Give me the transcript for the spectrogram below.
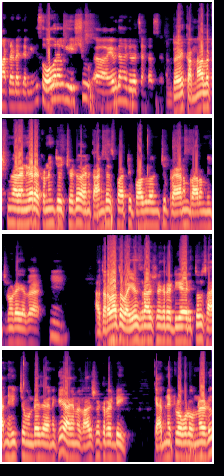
మాట్లాడడం జరిగింది. సో ఓవరాల్గా ఇష్యూ ఏ విధంగా చూడొచ్చు అంటారు సార్? అంటే కన్నా లక్ష్మీనారాయణ గారు ఎక్కడి నుంచి వచ్చాడు? ఆయన కాంగ్రెస్ పార్టీ పాదులో నుంచి ప్రయాణం ప్రారంభించినోడే కదా. ఆ తర్వాత వైఎస్ రాజశేఖర రెడ్డి గారితో సాన్నిహిత్యం ఉండేది ఆయనకి. ఆయన రాజశేఖర రెడ్డి cabinet లో కూడా ఉన్నాడు.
